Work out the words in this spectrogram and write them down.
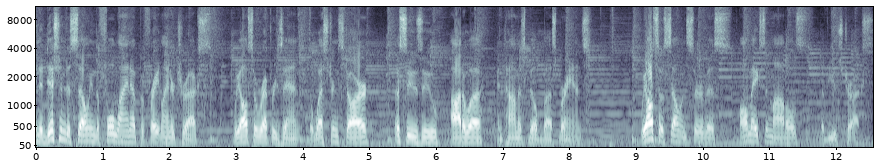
In addition to selling the full lineup of Freightliner trucks, we also represent the Western Star, Isuzu, Ottawa, and Thomas Built Bus brands. We also sell and service all makes and models of used trucks.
